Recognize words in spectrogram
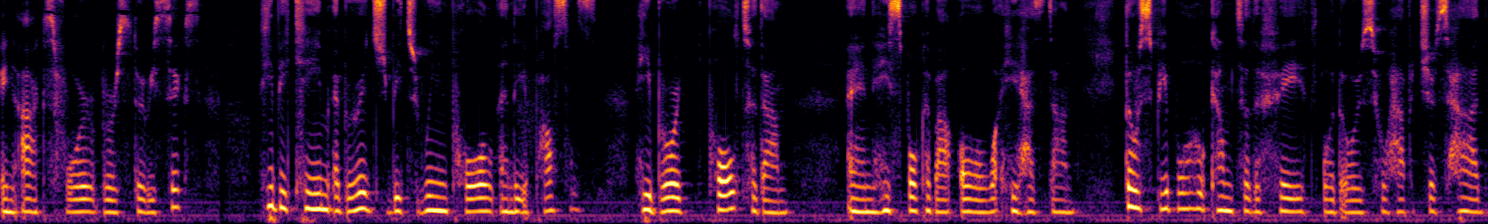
in Acts 4, verse 36. He became a bridge between Paul and the apostles. He brought Paul to them and he spoke about all what he has done. Those people who come to the faith or those who have just had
